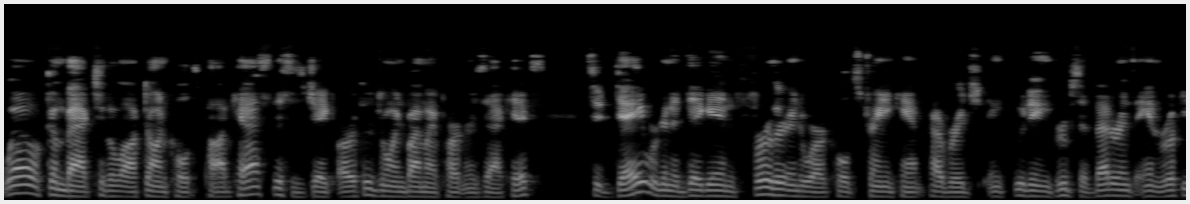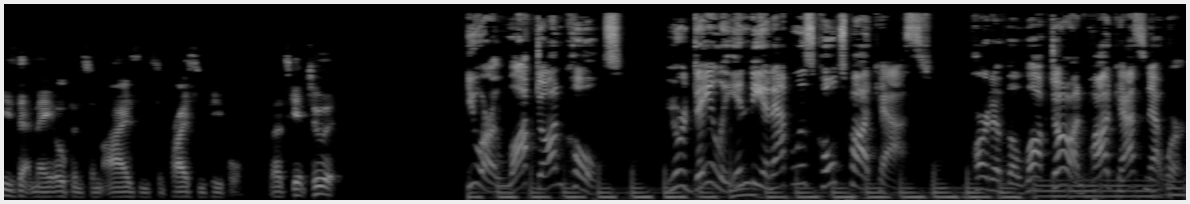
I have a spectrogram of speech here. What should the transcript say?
Welcome back to the Locked On Colts podcast. This is Jake Arthur, joined by my partner Zach Hicks. Today, we're going to dig in further into our Colts training camp coverage, including groups of veterans and rookies that may open some eyes and surprise some people. Let's get to it. You are Locked On Colts, your daily Indianapolis Colts podcast, part of the Locked On Podcast Network.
